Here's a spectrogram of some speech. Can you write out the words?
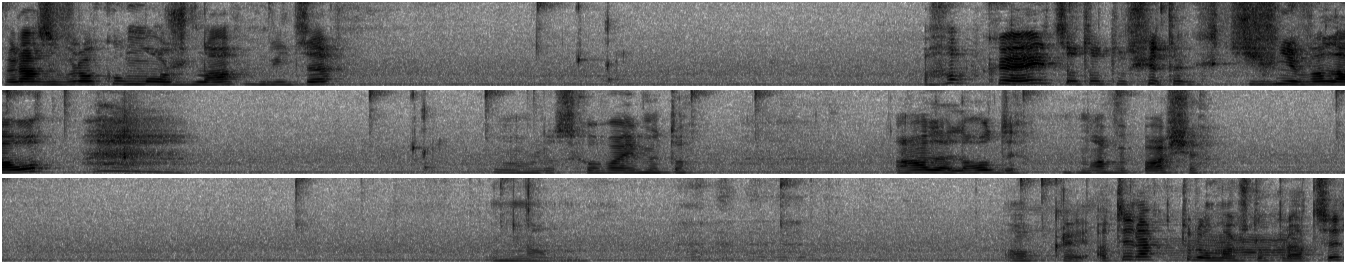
Raz w roku można, widzę. Okej, co to tu się tak dziwnie walało? Dobra, schowajmy to. Ale lody, na wypasie. No. Okej, a ty na którą masz do pracy?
